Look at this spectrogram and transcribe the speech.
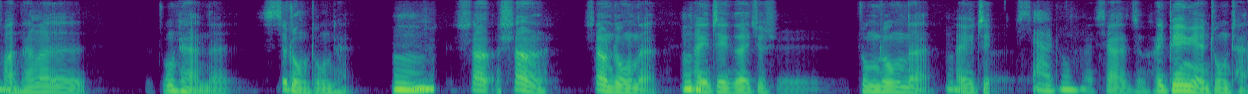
访谈了中产的四种中产，嗯，上上上中的，还有这个就是。中中的，还有这下中下中，还有边缘中产，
